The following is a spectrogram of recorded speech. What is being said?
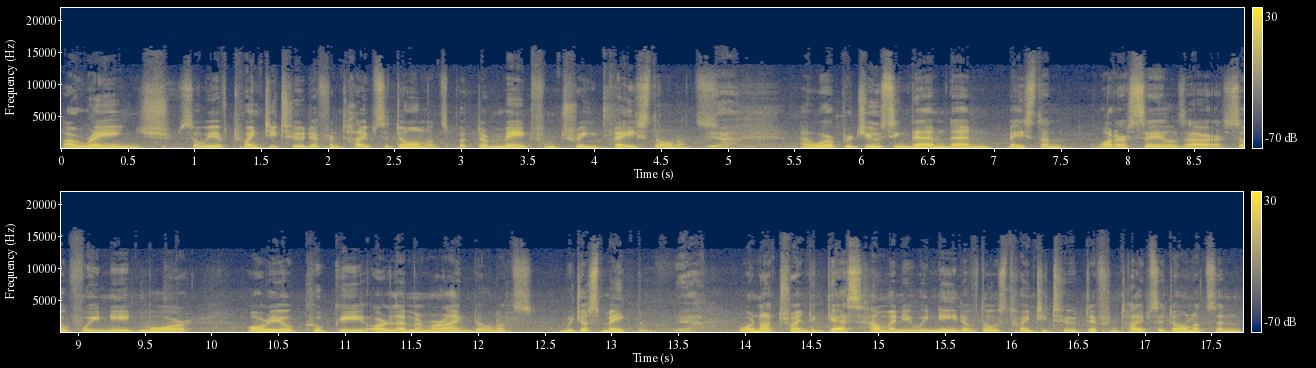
our range. So we have 22 different types of donuts, but they're made from three base donuts. Yeah. And we're producing them then based on what our sales are. So if we need more Oreo cookie or lemon meringue donuts, we just make them. Yeah. We're not trying to guess how many we need of those 22 different types of donuts and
